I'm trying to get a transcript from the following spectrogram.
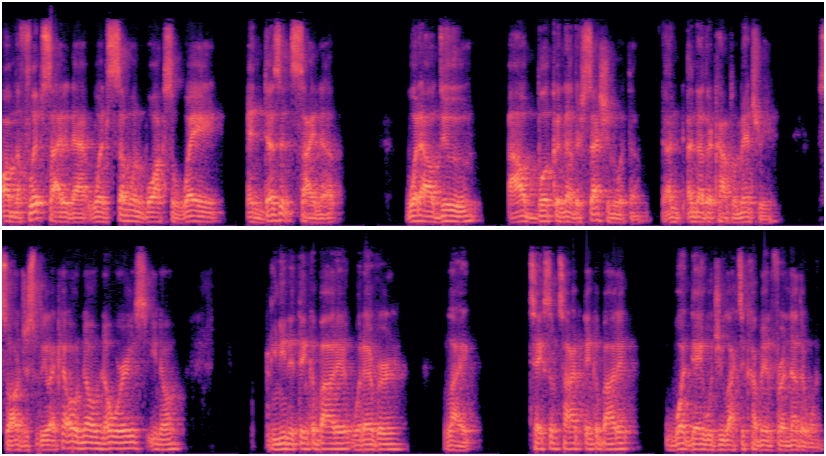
On the flip side of that, when someone walks away and doesn't sign up, what I'll do, I'll book another session with them, another complimentary. So I'll just be like, oh, no, no worries. You know, you need to think about it, whatever. Like, take some time, think about it. What day would you like to come in for another one?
